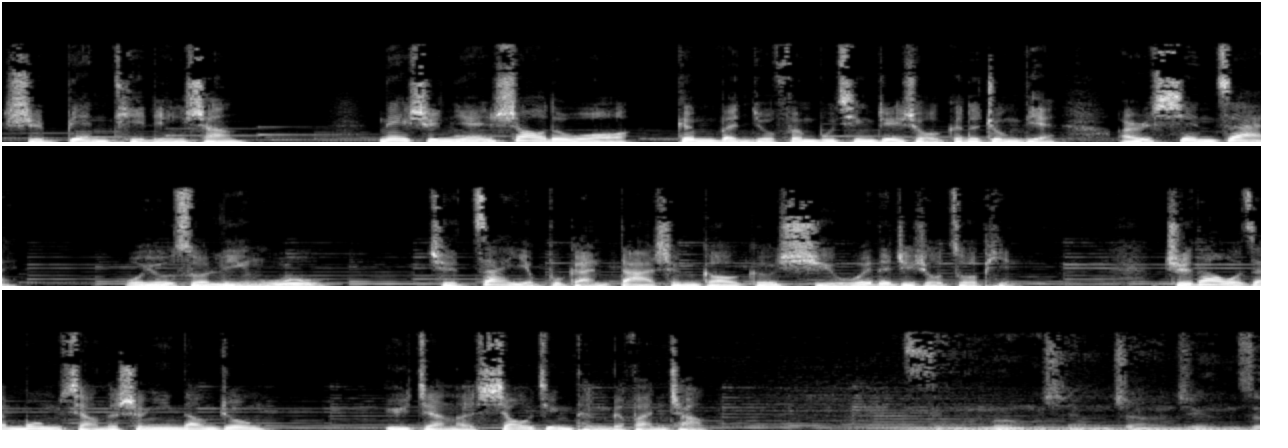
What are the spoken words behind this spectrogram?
是遍体鳞伤。那时年少的我根本就分不清这首歌的重点，而现在，我有所领悟，却再也不敢大声高歌许巍的这首作品。直到我在梦想的声音当中，遇见了萧敬腾的翻唱。曾梦想仗剑走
